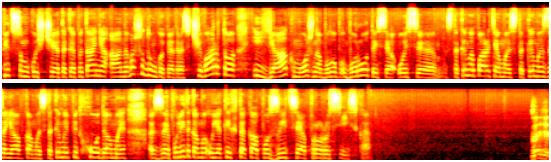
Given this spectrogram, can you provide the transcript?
підсумку ще таке питання. А на вашу думку, Петрас, чи варто і як можна було б боротися ось е, з такими партіями, з такими заявками, з такими підходами, з політиками, у яких така позиція проросійська? Знаете,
